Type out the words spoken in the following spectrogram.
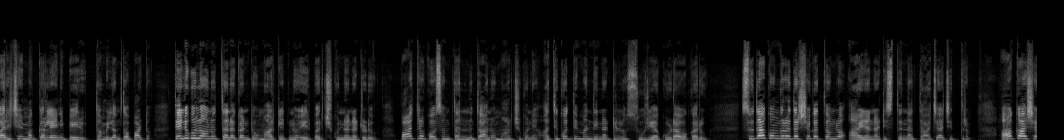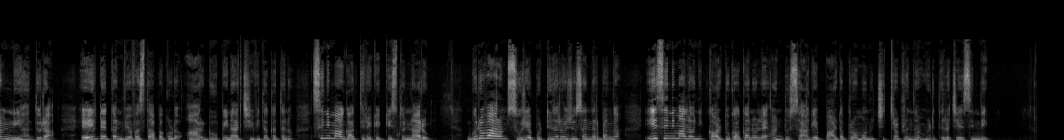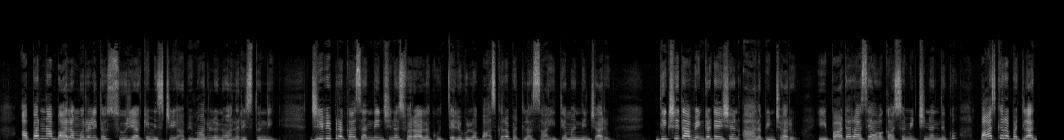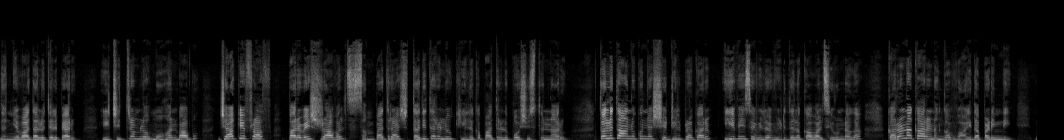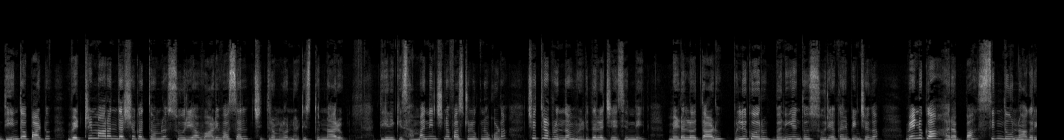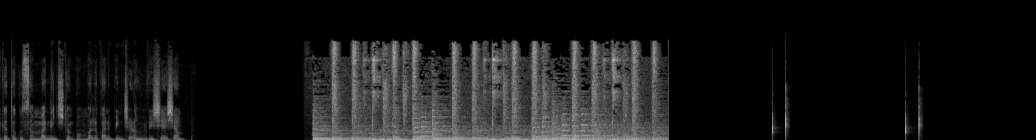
పరిచయం అక్కర్లేని పేరు. తమిళంతో పాటు తెలుగులోనూ తనకంటూ మార్కెట్ను ఏర్పరచుకున్న నటుడు. పాత్ర కోసం తనను తాను మార్చుకునే అతి కొద్ది మంది నటుల్లో సూర్య కూడా ఒకరు. సుధా కొంగర దర్శకత్వంలో ఆయన నటిస్తున్న తాజా చిత్రం ఆకాశం నీ హద్దురా. ఎయిర్ డెక్కన్ వ్యవస్థాపకుడు ఆర్ గోపీనాథ్ జీవిత కథను సినిమాగా తెరకెక్కిస్తున్నారు. గురువారం సూర్య పుట్టినరోజు సందర్భంగా ఈ సినిమాలోని కాటుక కనులే అంటూ సాగే పాట ప్రోమోను చిత్ర బృందం విడుదల చేసింది. అపర్ణ బాలమురళితో సూర్య కెమిస్ట్రీ అభిమానులను అలరిస్తుంది. జీవి ప్రకాష్ అందించిన స్వరాలకు తెలుగులో భాస్కర పట్ల సాహిత్యం అందించారు. దీక్షిత వెంకటేశన్ ఆలపించారు. ఈ పాట రాసే అవకాశం ఇచ్చినందుకు భాస్కర పట్ల ధన్యవాదాలు తెలిపారు. ఈ చిత్రంలో మోహన్ బాబు జాకీ ఫ్రాఫ్ పరవేష్ రావల్ సంపత్ రాజ్ తదితరులు కీలక పాత్రలు పోషిస్తున్నారు. తొలుత అనుకున్న షెడ్యూల్ ప్రకారం ఈ వేసవిలో విడుదల కావాల్సి ఉండగా కరోనా కారణంగా వాయిదా పడింది. దీంతో పాటు వెట్రిమారన్ దర్శకత్వంలో సూర్య వాడివాసల్ చిత్రంలో నటిస్తున్నారు. దీనికి సంబంధించిన ఫస్ట్ లుక్ను కూడా చిత్ర బృందం విడుదల చేసింది. మెడలో తాడు పులిగోరు బనియంతో సూర్య కనిపించగా వెనుక హరప్ప సింధు నాగరికతకు సంబంధించిన బొమ్మలు కనిపించడం విశేషం.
